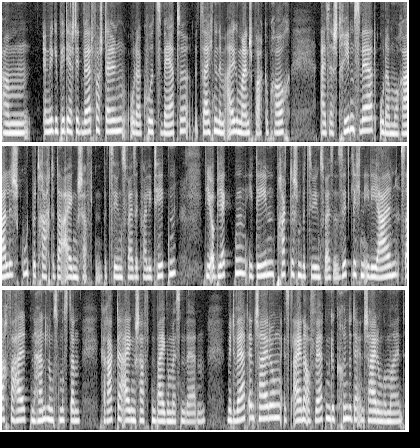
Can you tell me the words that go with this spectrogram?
Ähm, in Wikipedia steht Wertvorstellungen oder kurz Werte bezeichnen im allgemeinen Sprachgebrauch als erstrebenswert oder moralisch gut betrachtete Eigenschaften bzw. Qualitäten, die Objekten, Ideen, praktischen bzw. sittlichen Idealen, Sachverhalten, Handlungsmustern, Charaktereigenschaften beigemessen werden. Mit Wertentscheidungen ist eine auf Werten gegründete Entscheidung gemeint.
